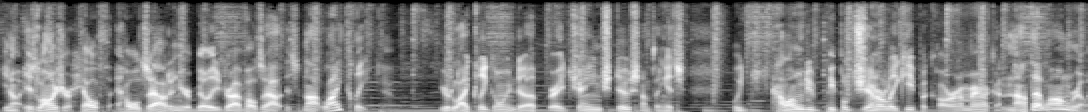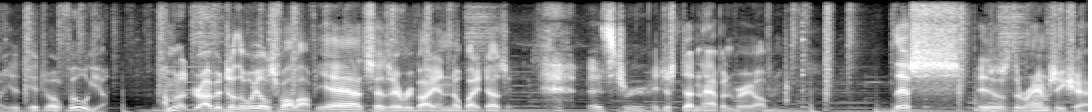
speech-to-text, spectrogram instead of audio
you know, as long as your health holds out and your ability to drive holds out, it's not likely. You're likely going to upgrade, change, do something. It's we. How long do people generally keep a car in America? Not that long, really. It, it'll fool you. I'm going to drive it till the wheels fall off. Yeah, it says everybody, and nobody does it. That's true. It just doesn't happen very often. This is the Ramsey Show.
